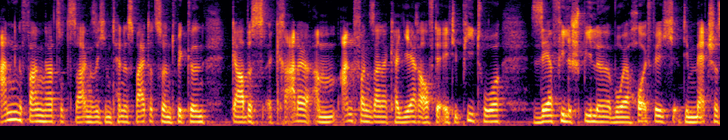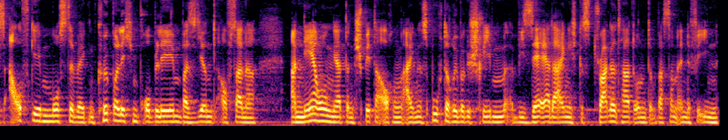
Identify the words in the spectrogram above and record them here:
angefangen hat, sozusagen sich im Tennis weiterzuentwickeln, gab es gerade am Anfang seiner Karriere auf der ATP-Tour sehr viele Spiele, wo er häufig die Matches aufgeben musste wegen körperlichen Problemen, basierend auf seiner Ernährung. Er hat dann später auch ein eigenes Buch darüber geschrieben, wie sehr er da eigentlich gestruggelt hat und was am Ende für ihn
